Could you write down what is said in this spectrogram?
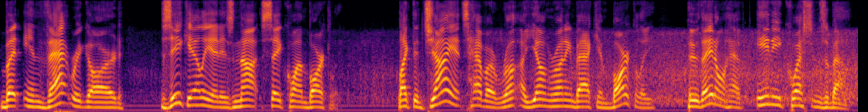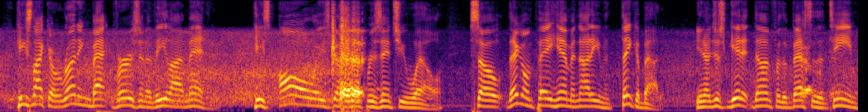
but in that regard, Zeke Elliott is not Saquon Barkley. Like the Giants have a ru- a young running back in Barkley who they don't have any questions about. He's like a running back version of Eli Manning. He's always going to represent you well. So they're going to pay him and not even think about it. You know, just get it done for the best of the team.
